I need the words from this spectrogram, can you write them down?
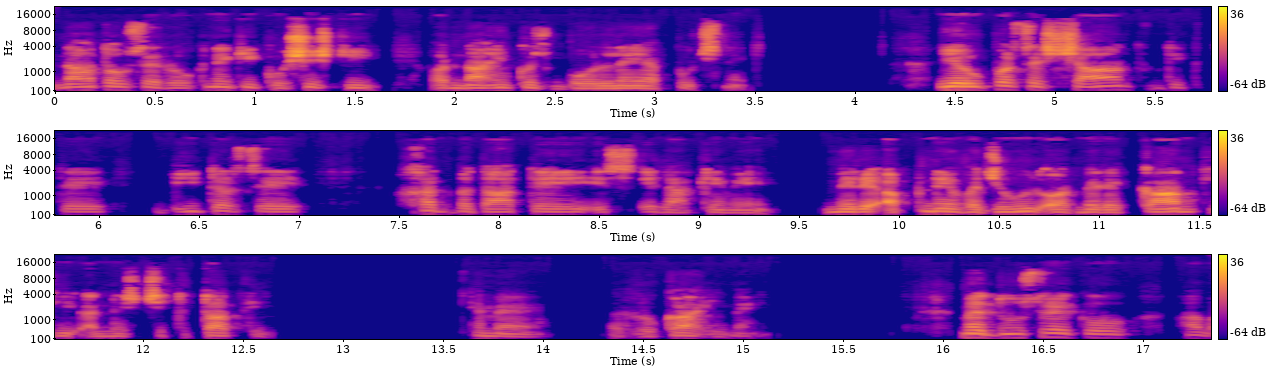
ना तो उसे रोकने की कोशिश की और ना ही कुछ बोलने या पूछने की। ये ऊपर से शांत दिखते, भीतर से खत बताते इस इलाके में मेरे अपने वजूद और मेरे काम की अनिश्चितता थी कि मैं रुका ही नहीं। मैं दूसरे को हम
